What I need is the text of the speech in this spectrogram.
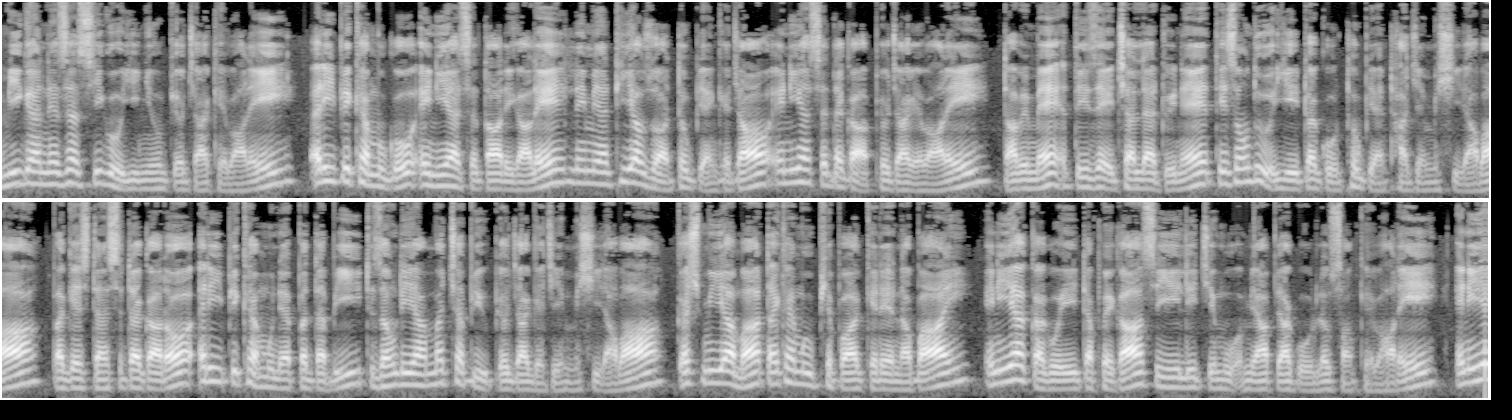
အမေရိကန်နယ်စပ်စီးကိုရည်ညွှန်းပြောကြားခဲ့ပါတယ်။အဲ့ဒီပစ်ခတ်မှုကိုအိန္ဒိယစစ်သားတွေကလည်းလျင်မြန်ထိရောက်စွာတုံ့ပြန်ခဲ့ကြောင်းအိန္ဒိယစစ်တပ်ကပြောကြားခဲ့ပါတယ်။ဒါပေမဲ့အသေးစိတ်အချက်လက်တွေနဲ့တည်ဆုံးသူအရေးအတွက်ကိုထုတ်ပြန်ထားခြင်းမရှိတာပါ။ပါကစ္စတန်စစ်တပ်ကတော့အဲ့ဒီပစ်ခတ်မှုနဲ့ပတ်သက်ပြီးတစုံတရာမှတ်ချက်ပြုပြောကြားခဲ့ခြင်းမရှိတာပါ။ကက်ရှမီးယားမှာတိုက်ခိုက်မှုဖြစ်ပွားခဲ့တဲ့နောက်ပိုင်းအိန္ဒိယကာကွယ်ရေးတပ်ဖွဲ့ကစစ်ရေးလေ့ကျင့်မှုအများပြားကိုလှုပ်ဆောင်ခဲ့ပါတယ်။အိန္ဒိယ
